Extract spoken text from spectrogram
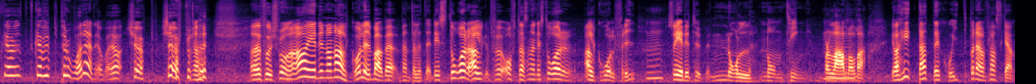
ska, ska vi prova den? Jag bara, ja, köp, köp. Ja. Ja, först frågan, ah, är det någon alkohol i? Bara, vä- vänta lite. Det står, för oftast när det står alkoholfri Mm. så är det typ noll någonting. Bla, bla, bla. Jag har hittat det skit på den flaskan.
